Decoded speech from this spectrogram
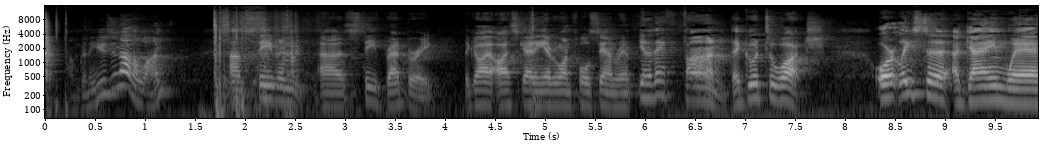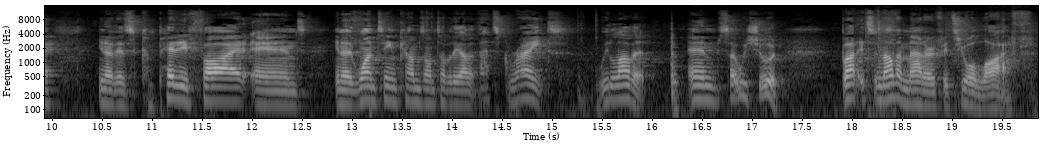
I'm going to use another one. Um, Stephen, uh, Steve Bradbury, the guy ice skating, everyone falls down. You know, they're fun. They're good to watch, or at least a, a game where you know there's a competitive fight and you know, one team comes on top of the other. That's great. We love it. And so we should. But it's another matter if it's your life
